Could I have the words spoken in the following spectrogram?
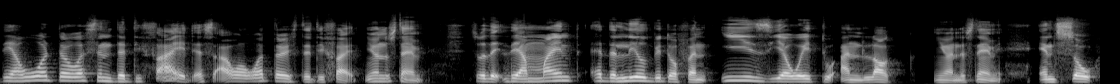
their water wasn't certified as our water is certified you understand so they, their mind had a little bit of an easier way to unlock you understand me? And so,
